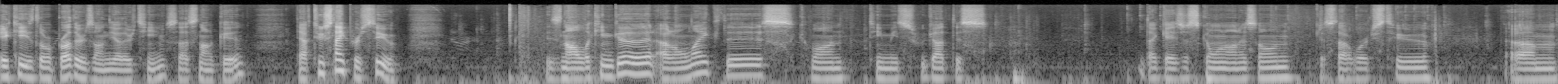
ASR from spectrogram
AK's little brother's on the other team, so that's not good. They have two snipers too. This is not looking good. I don't like this. Come on, teammates, we got this. That guy's just going on his own. Guess that works too. Um,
